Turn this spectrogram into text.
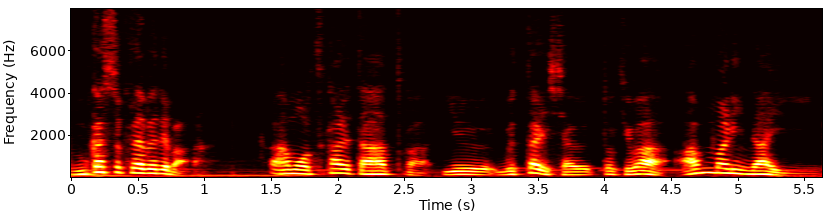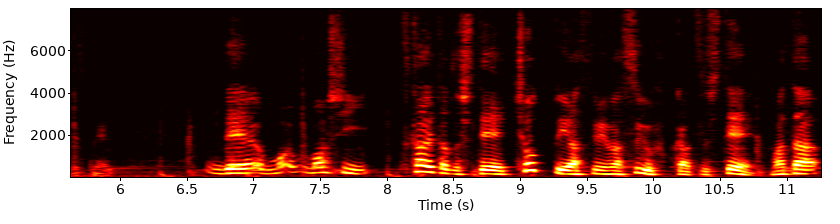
昔と比べれば、あ、もう疲れたとかいうぐったりしちゃう時はあんまりないですね。で、ももし疲れたとして、ちょっと休めばすぐ復活して、また、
